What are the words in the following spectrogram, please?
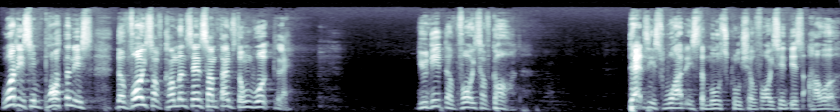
What is important is the voice of common sense sometimes don't work. Leh. You need the voice of God. That is what is the most crucial voice in this hour.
